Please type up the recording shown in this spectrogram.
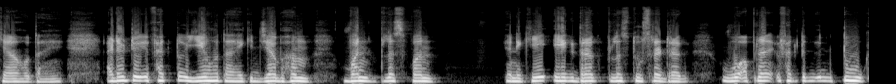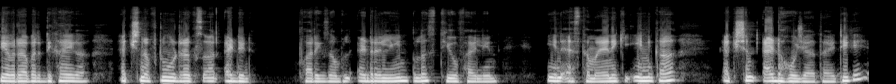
क्या होता है। एडिटिव इफ़ेक्ट तो ये होता है कि जब हम वन प्लस वन यानी कि एक ड्रग प्लस दूसरा ड्रग वो अपना इफ़ेक्ट टू के बराबर दिखाएगा। Action of two drugs are added for example adrenaline plus theophylline in asthma यानी कि इनका एक्शन ऐड हो जाता है, ठीक है?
